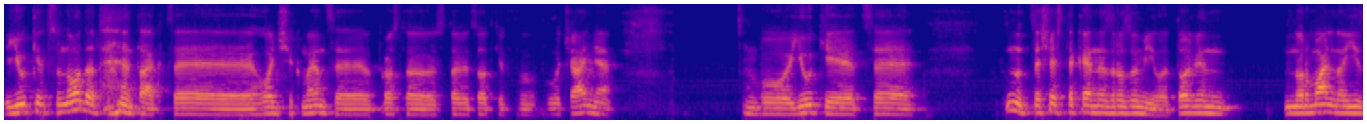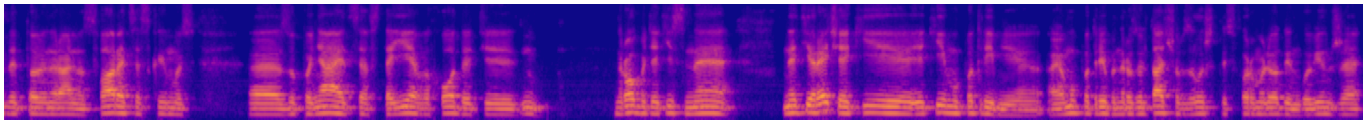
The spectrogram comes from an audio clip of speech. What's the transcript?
Юкі Цунода, так, це гонщик мем, це просто 100% влучання. Бо Юкі це, ну, це щось таке незрозуміле. То він нормально їздить, то він реально свариться з кимось, е, зупиняється, встає, виходить, ну, робить якісь не, не ті речі, які, які йому потрібні, а йому потрібен результат, щоб залишитись в Формулі 1, бо він вже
